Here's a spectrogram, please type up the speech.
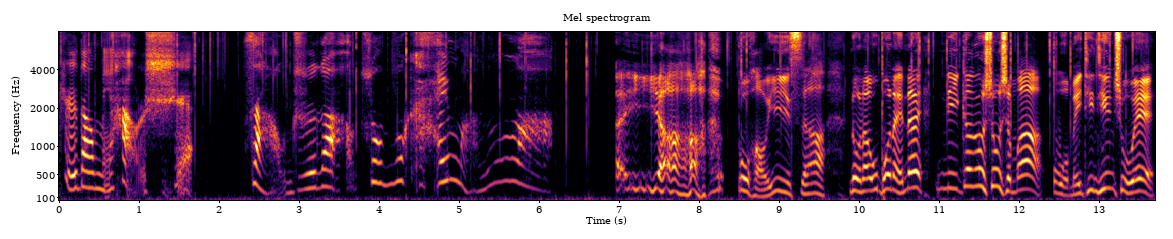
知道没好事，早知道就不开门了。哎呀，不好意思啦，诺娜巫婆奶奶，你刚刚说什么？我没听清楚哎。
